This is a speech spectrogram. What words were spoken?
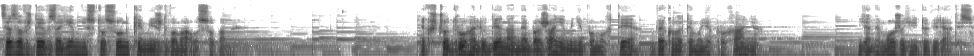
це завжди взаємні стосунки між двома особами. Якщо друга людина не бажає мені помогти виконати моє прохання, я не можу їй довірятися.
